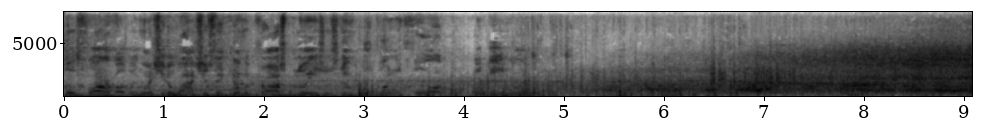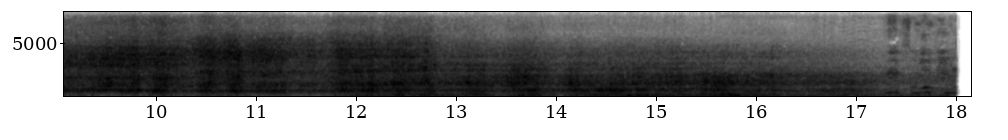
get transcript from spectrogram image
double forward. We want you to watch as they come across Blue Angels number 24, Levine Herman.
